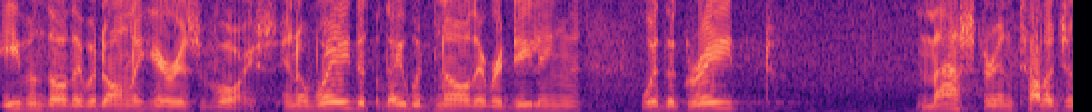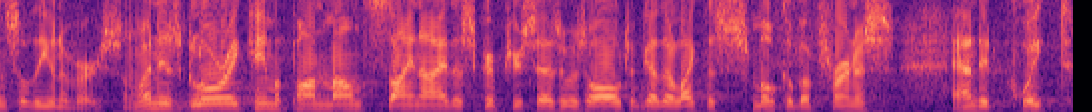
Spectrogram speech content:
even though they would only hear his voice, in a way that they would know they were dealing with the great master intelligence of the universe. And when his glory came upon Mount Sinai, the scripture says it was altogether like the smoke of a furnace, and it quaked.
